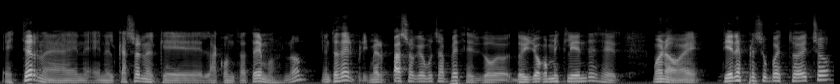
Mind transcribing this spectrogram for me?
externa en, el caso en el que la contratemos, ¿no? Entonces el primer paso que muchas veces doy yo con mis clientes es, bueno, eh, ¿tienes presupuesto hecho?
